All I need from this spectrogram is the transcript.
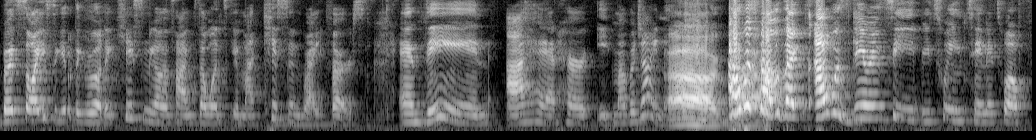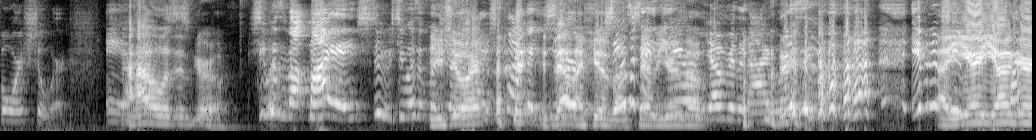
but so I used to get the girl to kiss me all the time because I wanted to get my kissing right first, and then I had her eat my vagina. Oh, I was God. probably like I was guaranteed between ten and twelve for sure. And Now, How so- old was this girl? She was about my age too. She wasn't. You much sure? younger. She was like a year, like she was about like seven a years year old. younger than I was. Even if A she, year younger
